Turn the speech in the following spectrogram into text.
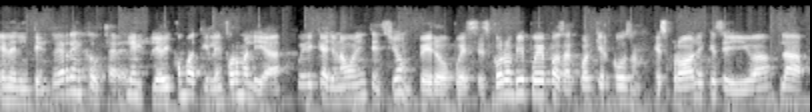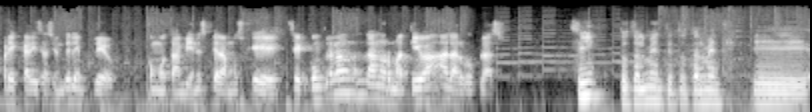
en el intento de reencauchar el empleo y combatir la informalidad puede que haya una buena intención, pero pues es Colombia y puede pasar cualquier cosa. Es probable que se viva la precarización del empleo, como también esperamos que se cumpla la, normativa a largo plazo. Sí, totalmente, totalmente. Eh,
